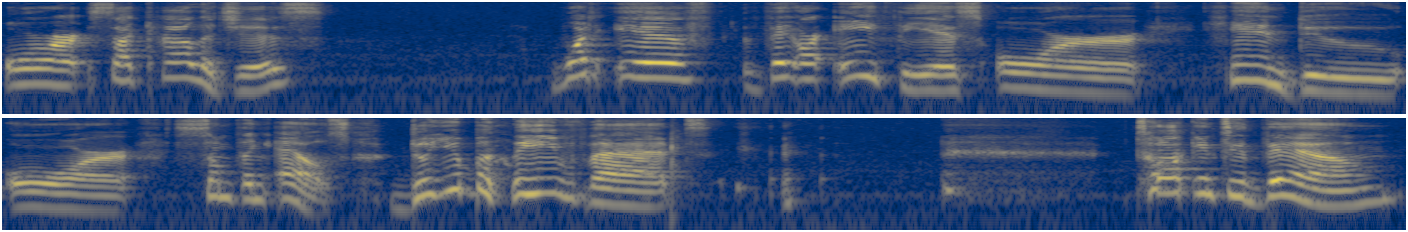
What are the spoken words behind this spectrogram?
or psychologist, what if they are atheists or Hindu or something else. Do you believe that talking to them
